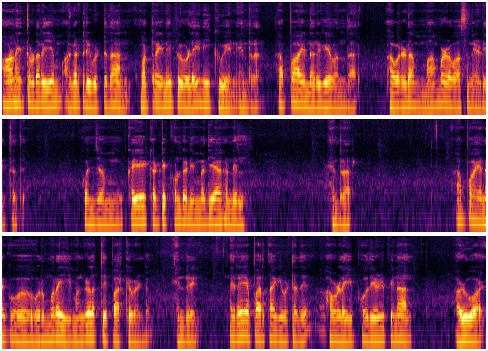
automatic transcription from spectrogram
ஆணை தொடரையும் அகற்றிவிட்டு தான் மற்ற இணைப்புகளை நீக்குவேன் என்றார். அப்பா என் அருகே வந்தார். அவரிடம் மாம்பழ வாசனை அடித்தது. கொஞ்சம் கையை கட்டிக்கொண்டு நிம்மதியாக நில் என்றார். அப்பா எனக்கு ஒரு முறை மங்களத்தை பார்க்க வேண்டும் என்றேன். நிறைய பார்த்தாகிவிட்டது. அவளை இப்போது எழுப்பினால் அழுவாள்.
